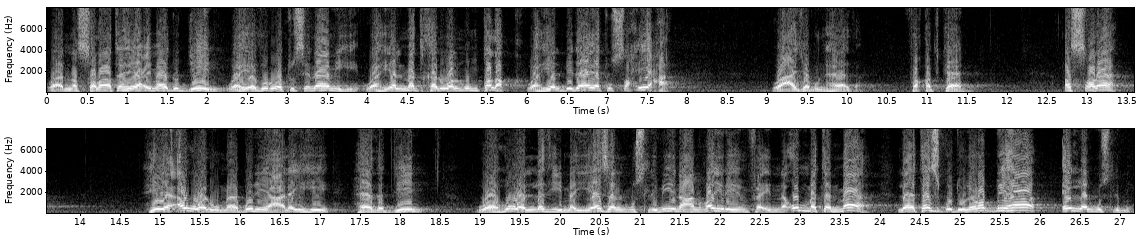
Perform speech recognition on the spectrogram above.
وأن الصلاة هي عماد الدين وهي ذروة سنامه وهي المدخل والمنطلق وهي البداية الصحيحة. وعجب هذا فقد كان الصلاة هي أول ما بني عليه هذا الدين وهو الذي ميز المسلمين عن غيرهم فإن أمة ما لا تسجد لربها إلا المسلمون.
